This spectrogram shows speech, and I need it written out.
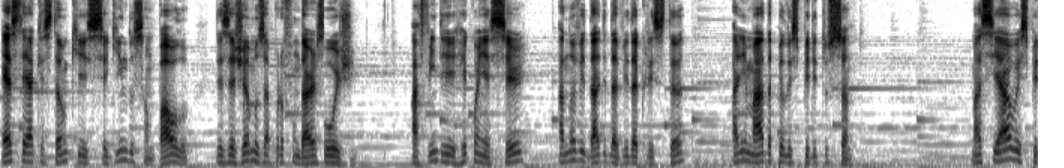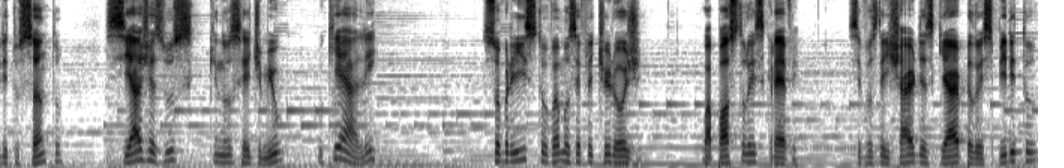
Esta é a questão que, seguindo São Paulo, desejamos aprofundar hoje, a fim de reconhecer a novidade da vida cristã animada pelo Espírito Santo. Mas se há o Espírito Santo, se há Jesus que nos redimiu, o que é a lei? Sobre isto vamos refletir hoje. O apóstolo escreve: Se vos deixardes guiar pelo Espírito,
